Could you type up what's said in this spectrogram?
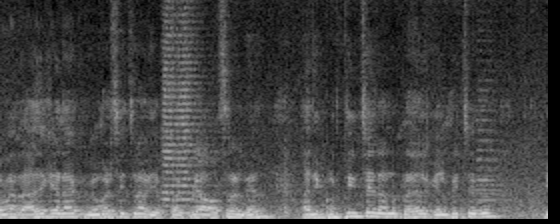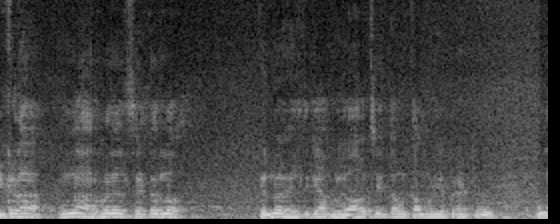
ఒక రాజకీయ నాయకులు విమర్శించిన చెప్తాను అవసరం లేదు. అది గుర్తించే నన్ను ప్రజలు గెలిపించారు. ఇక్కడ ఉన్న అర్బన్ హెల్త్ సెంటర్లో ఎన్నో హెల్త్ క్యాంపులు కావచ్చు. ఇంతకుముందు తమ్ముడు చెప్పినట్టు మన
